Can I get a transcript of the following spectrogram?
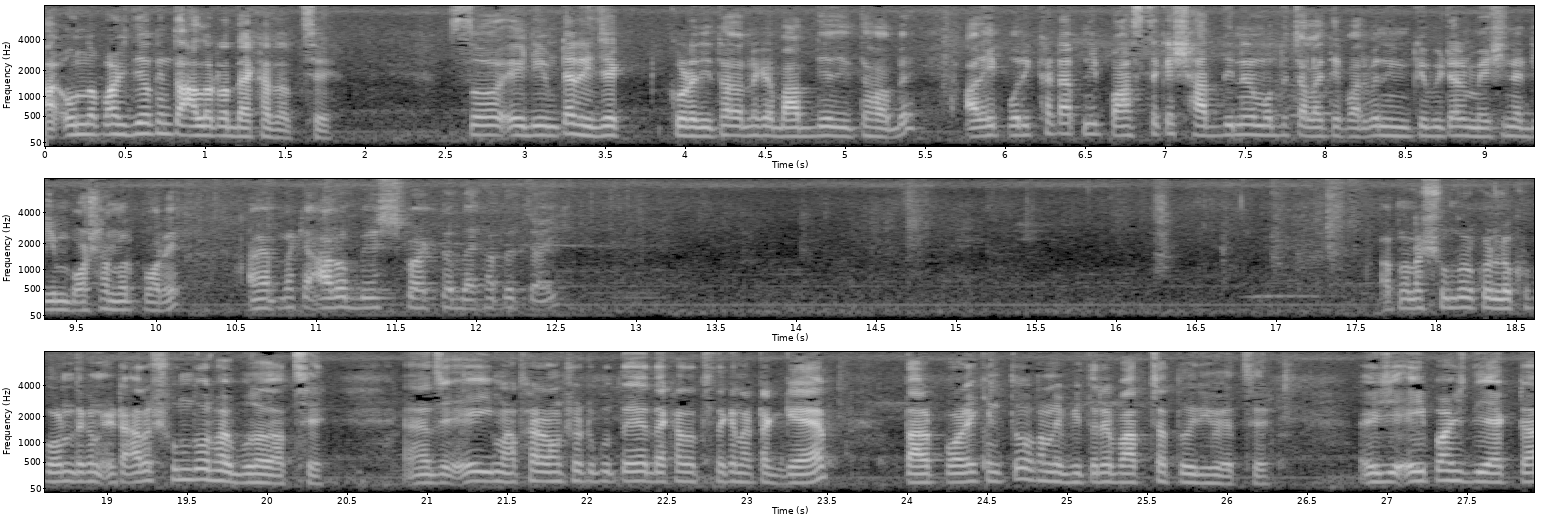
আর অন্য পাশ দিয়েও কিন্তু আলোটা দেখা যাচ্ছে। সো এই ডিমটা রিজেক্ট করে দিতে হবে আপনাকে বাদ দিয়ে দিতে হবে। আর এই পরীক্ষাটা আপনি পাঁচ থেকে সাত দিনের মধ্যে চালাতে পারবেন ইনকিউবেটর মেশিনে ডিম বসানোর পরে। আমি আপনাকে আরও বেশ কয়েকটা দেখাতে চাই। আপনারা সুন্দর করে লক্ষ্য করুন, দেখুন এটা আরও সুন্দরভাবে বোঝা যাচ্ছে যে এই মাথার অংশটুকুতে দেখা যাচ্ছে দেখেন একটা গ্যাপ, তারপরে কিন্তু ওখানে ভিতরে বাচ্চা তৈরি হয়েছে। এই যে এই পাশ দিয়ে একটা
